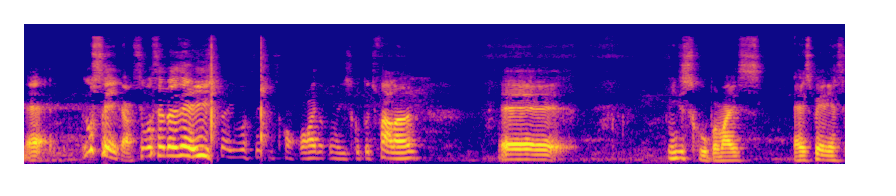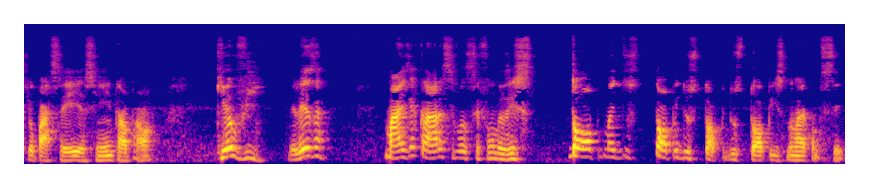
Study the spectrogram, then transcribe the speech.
É, não sei, cara. Se você é desenhista e você concorda com isso que eu tô te falando, é, me desculpa, mas é a experiência que eu passei, assim, tal, tal, que eu vi, beleza? Mas é claro, se você for um desenhista top, mas dos top, dos top, dos top, isso não vai acontecer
